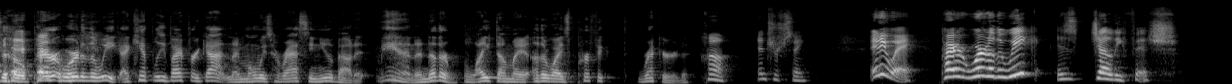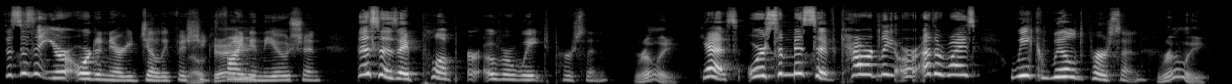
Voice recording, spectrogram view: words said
So pirate word of the week. I can't believe I forgot and I'm always harassing you about it. Man, another blight on my otherwise perfect record. Huh. Interesting. Anyway, Pirate Word of the Week is jellyfish. This isn't your ordinary jellyfish Okay. you'd find in the ocean. This is a plump or overweight person. Really? Yes, or submissive, cowardly, or otherwise weak-willed person. Really?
